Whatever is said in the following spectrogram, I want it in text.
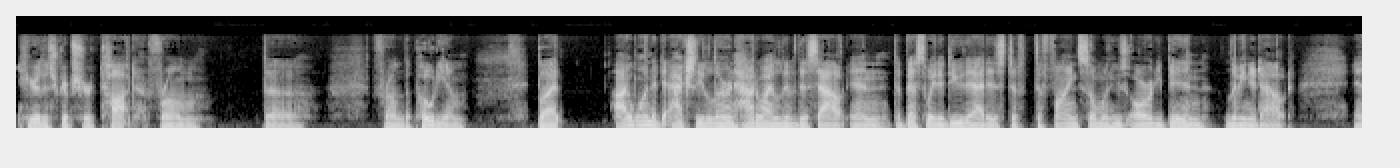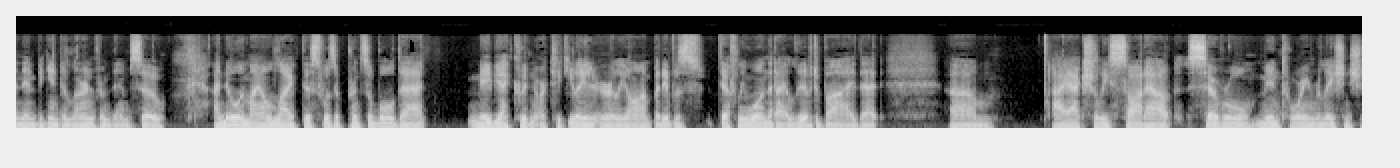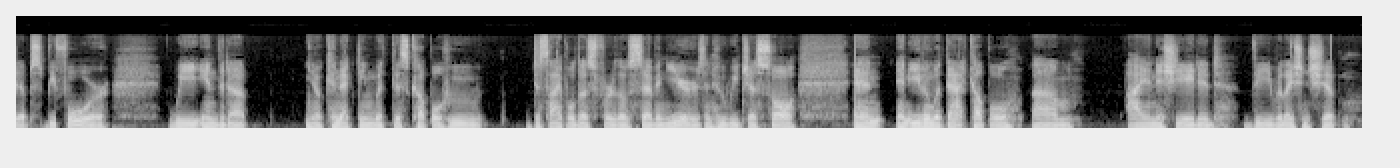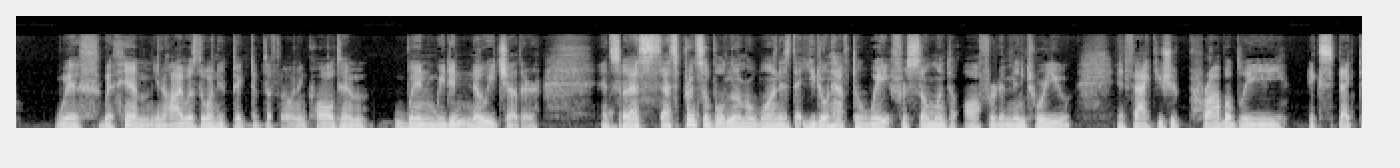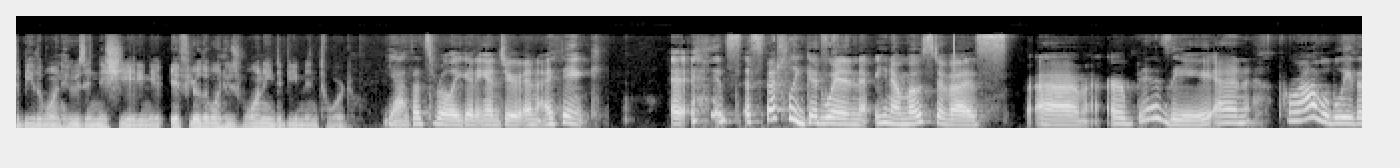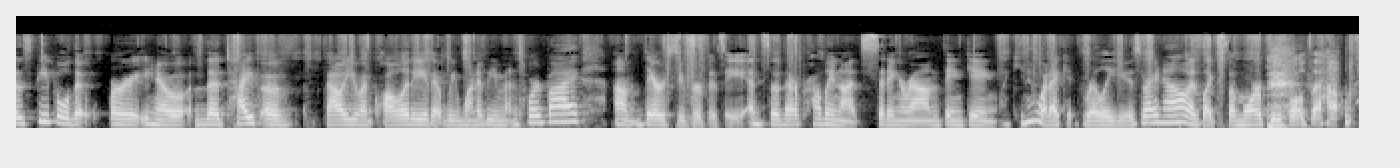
hear the scripture taught from the from the podium but I wanted to actually learn how do I live this out, and the best way to do that is to to find someone who's already been living it out, and then begin to learn from them. So, I know in my own life this was a principle that maybe I couldn't articulate it early on, but it was definitely one that I lived by. That um, I actually sought out several mentoring relationships before we ended up, you know, connecting with this couple who discipled us for those seven years and who we just saw. And and even with that couple, um, I initiated the relationship with with him. You know, I was the one who picked up the phone and called him when we didn't know each other. And so that's that's principle number one is that you don't have to wait for someone to offer to mentor you. In fact, you should probably expect to be the one who's initiating if you're the one who's wanting to be mentored. Yeah, that's really good, Andrew. And I think it's especially good when you know most of us um, are busy. And probably those people that are you know the type of value and quality that we want to be mentored by um, they're super busy and so they're probably not sitting around thinking like you know what i could really use right now is like some more people to help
